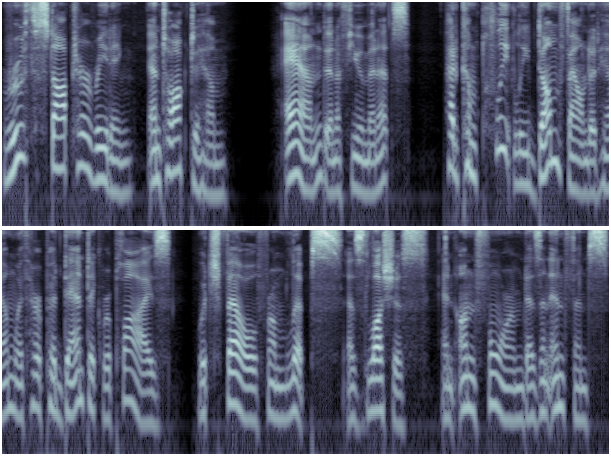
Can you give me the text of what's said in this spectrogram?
Ruth stopped her reading and talked to him, and, in a few minutes, had completely dumbfounded him with her pedantic replies, which fell from lips as luscious and unformed as an infant's.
